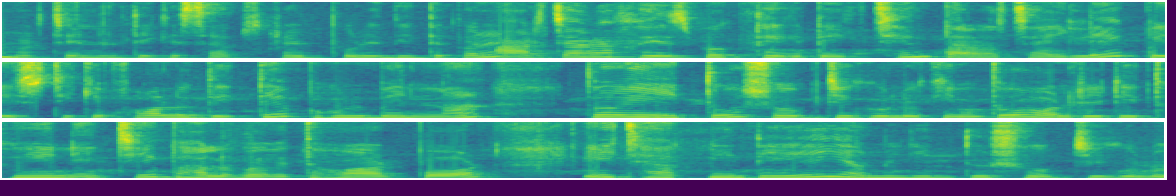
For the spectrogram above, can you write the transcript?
আমার চ্যানেলটিকে সাবস্ক্রাইব করে দিতে পারেন। আর যারা ফেসবুক থেকে দেখছেন তারা চাইলে পেজটিকে ফলো দিতে ভুলবেন না। তো এই তো সবজিগুলো কিন্তু অলরেডি ধুয়ে নিচ্ছি ভালোভাবে ধোয়ার পর এই ছাঁকনি দিয়েই আমি কিন্তু সবজিগুলো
